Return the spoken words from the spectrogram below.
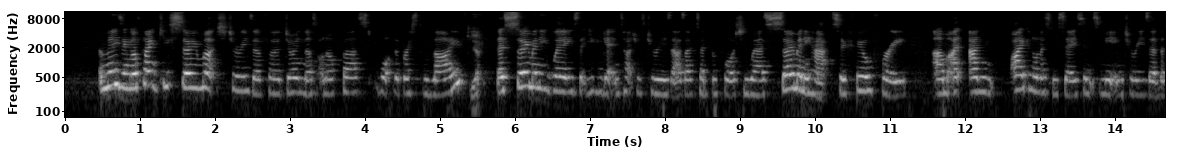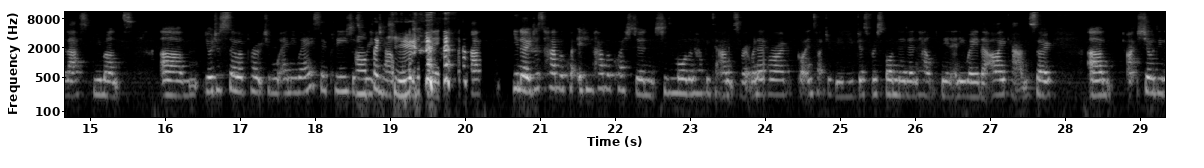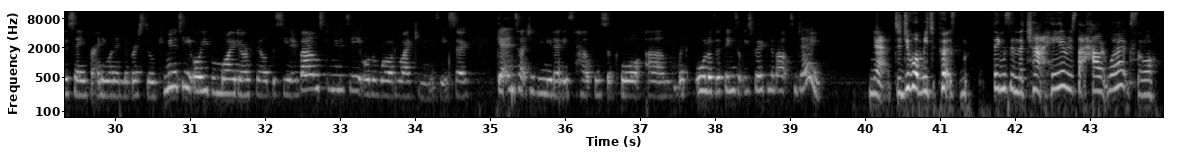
Amazing. Well, thank you so much, Teresa, for joining us on our first What the Bristol Live. Yep. There's so many ways that you can get in touch with Teresa. As I've said before, she wears so many hats, so feel free. Um, I, and I can honestly say, since meeting Teresa the last few months, um, you're just so approachable anyway. So please just Oh, reach thank out. you. know, just have a if you have a question, she's more than happy to answer it. Whenever I've got in touch with you, you've just responded and helped me in any way that I can. So um, she'll do the same for anyone in the Bristol community or even wider afield, the See No Bounds community or the worldwide community. So get in touch if you need any help and support um, with all of the things that we've spoken about today. Yeah. Did you want me to put things in the chat here? Is that how it works or?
